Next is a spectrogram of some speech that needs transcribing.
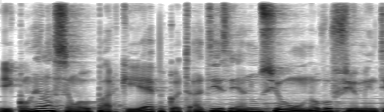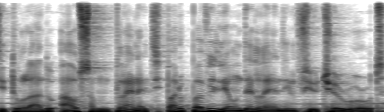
E com relação ao Parque Epcot, a Disney anunciou um novo filme intitulado Awesome Planet para o pavilhão The Land in Future World.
